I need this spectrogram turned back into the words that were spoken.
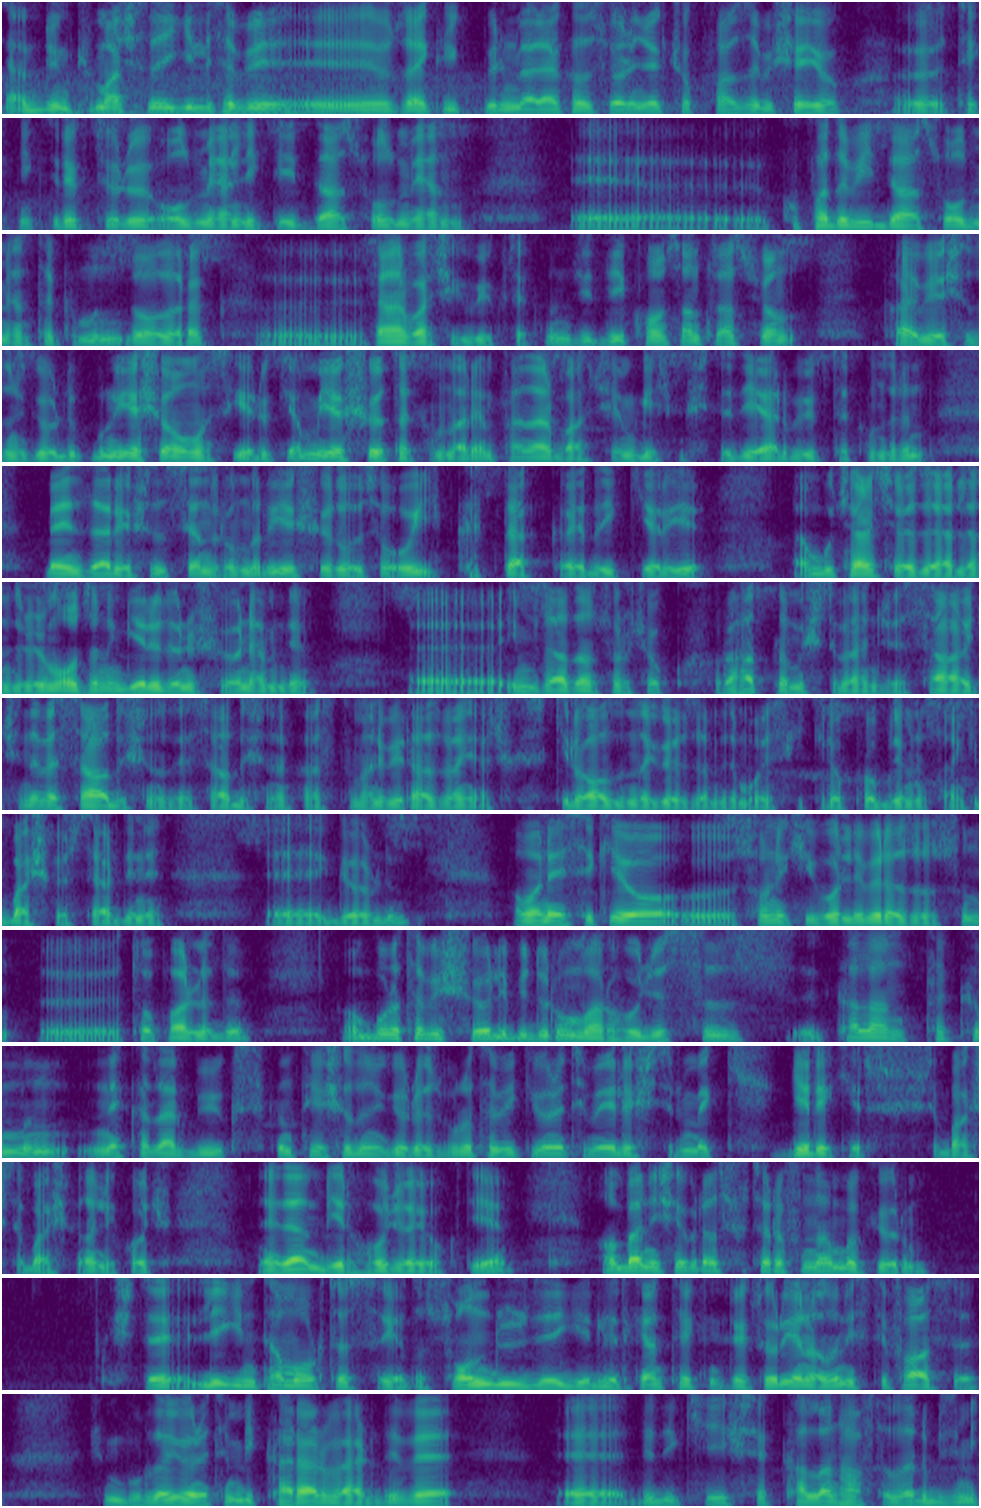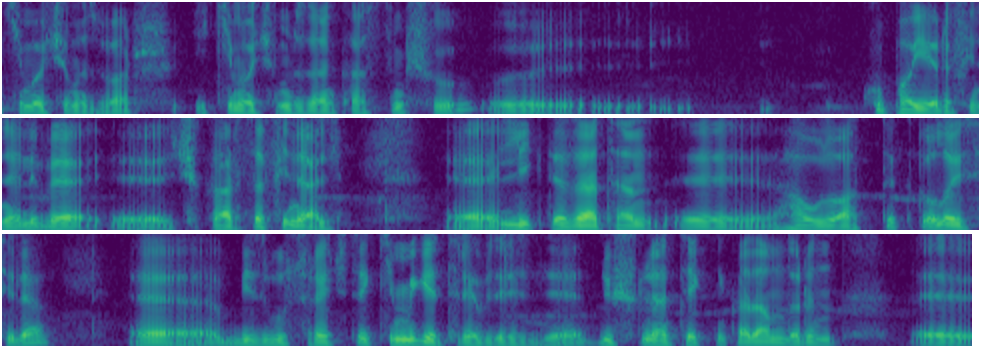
Yani dünkü maçla ilgili tabii özellikle ilk bölümle alakalı söylenecek çok fazla bir şey yok. Teknik direktörü olmayan, ligde iddiası olmayan, kupada bir iddiası olmayan takımın doğal olarak Fenerbahçe gibi büyük takımın ciddi konsantrasyon kaybı yaşadığını gördük. Bunu yaşamaması gerekiyor ama yaşıyor takımlar. Hem Fenerbahçe hem geçmişte diğer büyük takımların benzer yaşadığı sendromları yaşıyor. Dolayısıyla o ilk 40 dakika ya da ilk yarıyı ben bu çerçevede değerlendiriyorum. Ozan'ın geri dönüşü önemli. E, imzadan sonra çok rahatlamıştı bence sağ içinde ve sağ dışında da. Sağ dışına kastım. Hani biraz ben açıkçası kilo aldığında gözlemledim. O eski kilo problemini sanki baş gösterdiğini e, gördüm. Ama neyse ki o son iki golle biraz olsun e, toparladı. Ama burada tabii şöyle bir durum var. Hocasız kalan takımın ne kadar büyük sıkıntı yaşadığını görüyoruz. Burada tabii ki yönetimi eleştirmek gerekir. İşte başta Başkan Ali Koç neden bir hoca yok diye. Ama ben işe biraz şu tarafından bakıyorum işte ligin tam ortası ya da son düzlüğe girilirken teknik direktör Yanal'ın istifası. Şimdi burada yönetim bir karar verdi ve e, dedi ki işte kalan haftaları bizim iki maçımız var. İki maçımızdan kastım şu e, kupa yarı finali ve e, çıkarsa final. E, ligde zaten e, havlu attık. Dolayısıyla e, biz bu süreçte kimi getirebiliriz diye düşünülen teknik adamların e,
